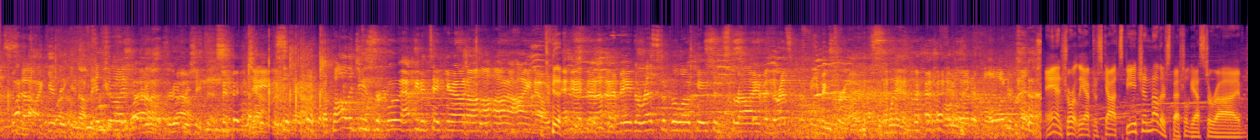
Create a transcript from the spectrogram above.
situation was. Wow, I can't thank you enough. Thank you. enjoy. They're gonna, they're appreciate this. Jeez. Apologies for clo- happy to take you out on, on a high note, and, uh, may the rest of the locations thrive and the rest of the theming thrive. That's the plan. Totally. Wonderful, wonderful. And shortly after Scott's speech, another special guest arrived.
